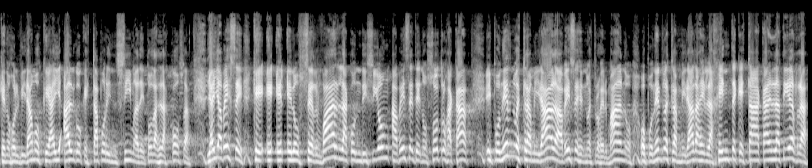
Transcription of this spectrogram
que nos olvidamos que hay algo que está por encima de todas las cosas. Y hay a veces que el, observar la condición a veces de nosotros acá y poner nuestra mirada a veces en nuestros hermanos o poner nuestras miradas en la gente que está acá en la tierra,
